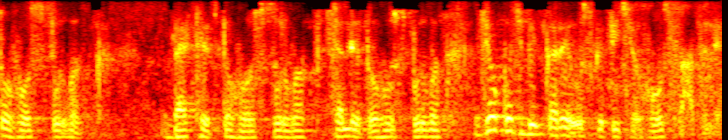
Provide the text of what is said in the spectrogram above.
तो होश पूर्वक बैठे तो होश पूर्वक चले तो होश पूर्वक जो कुछ भी करे, उसके पीछे होश साध ले।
